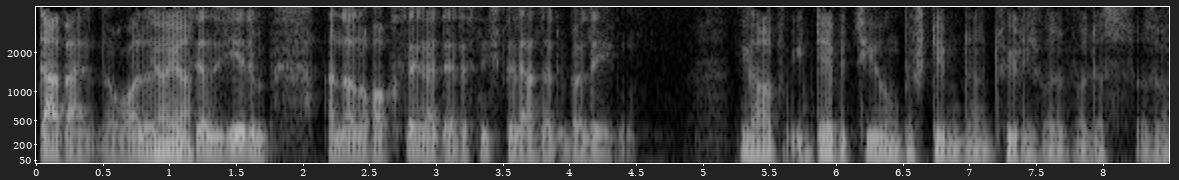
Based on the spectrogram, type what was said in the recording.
dabei eine Rolle. Ja, ja. ist also jedem anderen Rocksänger, der das nicht gelernt hat, überlegen. Ja, in der Beziehung bestimmt natürlich, weil, weil das, also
